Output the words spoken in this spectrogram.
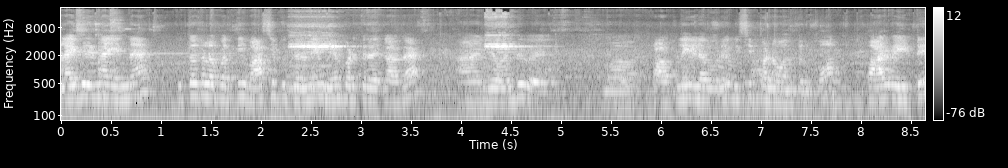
லைப்ரரினா என்ன புத்தகங்களை பற்றி வாசிப்பு திறனையும் மேம்படுத்துறதுக்காக இங்கே வந்து ப- பிள்ளைகளை ஒரு விசிட் பண்ண வந்திருக்கோம். பார்வையிட்டு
